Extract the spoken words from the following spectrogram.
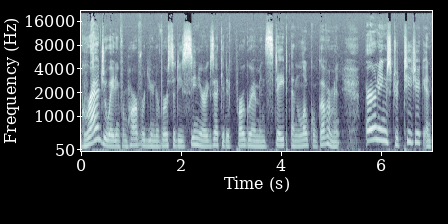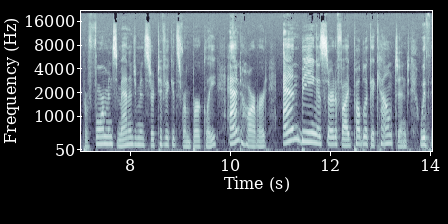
graduating from Harvard University's senior executive program in state and local government, earning strategic and performance management certificates from Berkeley and Harvard, and being a certified public accountant with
